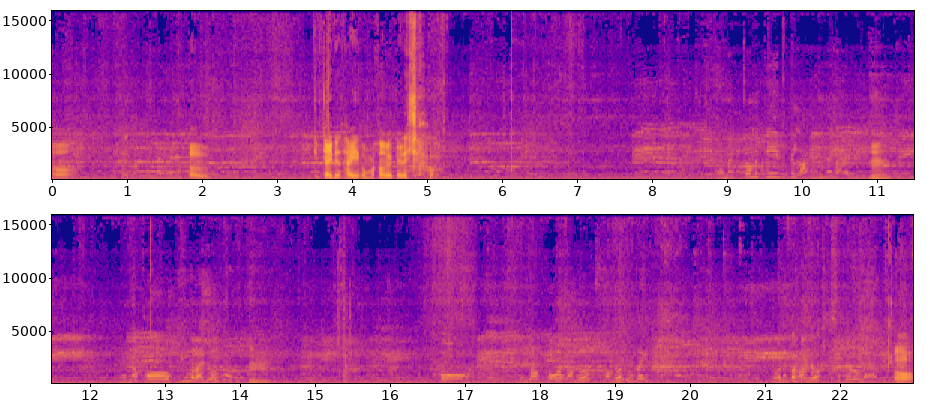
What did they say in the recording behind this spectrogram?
Ờ. Ừ. Cái cây để thay còn mắc hơn cái cây để chào ừ. Khô mình lau khô hay lau nước? Lau nước luôn đi. Rồi nó có hơi nước sạch ra luôn nè ờ.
